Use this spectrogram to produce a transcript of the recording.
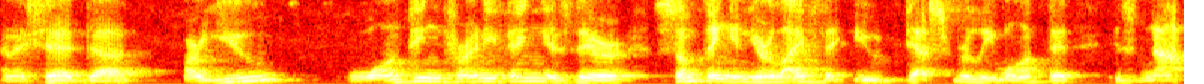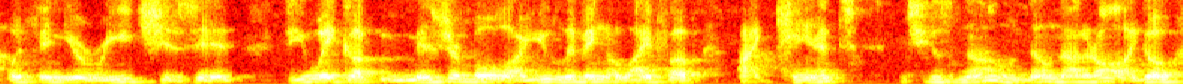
And I said, uh, Are you wanting for anything? Is there something in your life that you desperately want that is not within your reach? Is it, do you wake up miserable? Are you living a life of, I can't? And she goes, No, no, not at all. I go,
